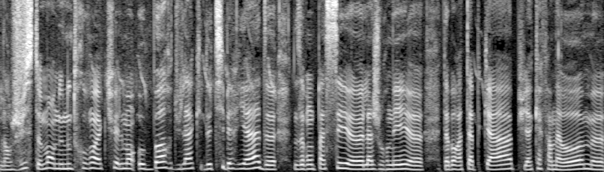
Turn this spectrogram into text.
Alors justement, nous nous trouvons actuellement au bord du lac de Tibériade. Nous avons passé euh, la journée euh, d'abord à Tapka, puis à Capharnaüm, euh,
